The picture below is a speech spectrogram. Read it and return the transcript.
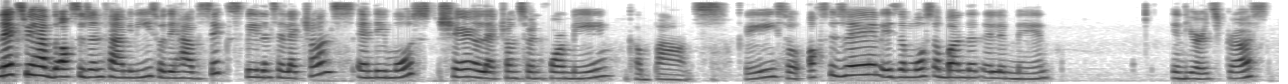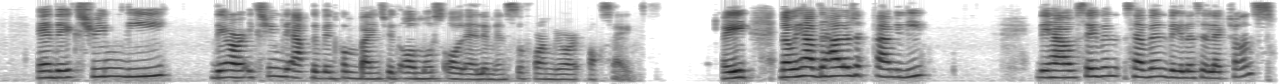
Next, we have the oxygen family. So they have six valence electrons and they most share electrons when forming compounds. Okay, so oxygen is the most abundant element in the Earth's crust and they extremely they are extremely active and combines with almost all elements to form your oxides. Okay, now we have the halogen family. They have seven, seven valence electrons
